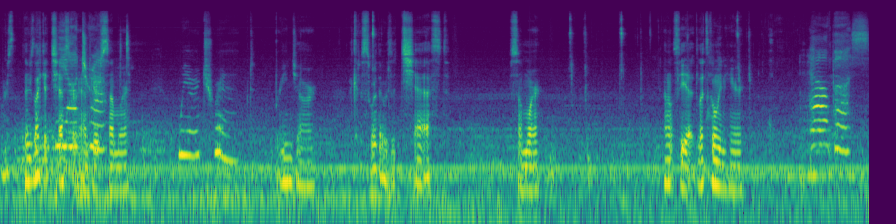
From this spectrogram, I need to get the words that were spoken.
Where's the, there's like a chest around here somewhere. We are trapped. Brain jar. I could have swore there was a chest somewhere. I don't see it. Let's go in here. Help us.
